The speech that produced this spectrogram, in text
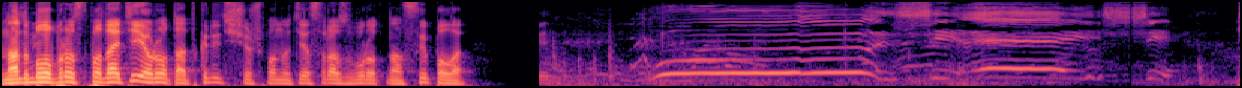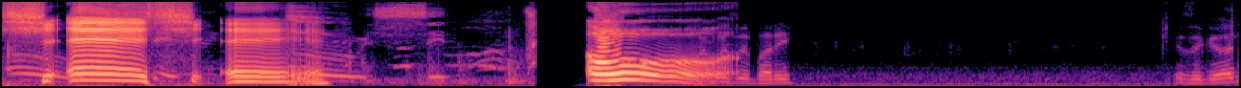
Надо было просто подойти и рот открыть еще, чтобы оно тебе сразу в рот насыпало. Щ- э, щ- э. Oh. О. it, buddy? Is it good?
